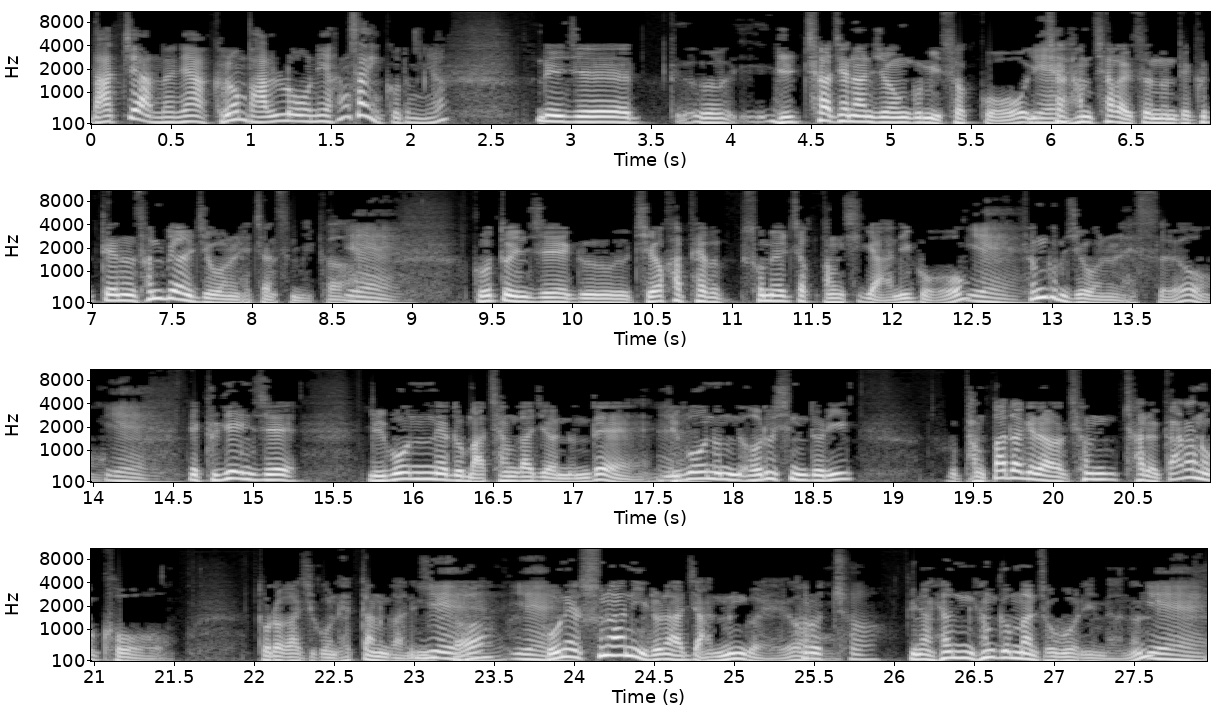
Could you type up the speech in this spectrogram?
낫지 않느냐 그런 반론이 항상 있거든요. 근데 이제 그 1차 재난지원금이 있었고 예. 2차, 3차가 있었는데 그때는 선별 지원을 했지 않습니까? 예, 그것도 이제 그 지역 화폐 소멸적 방식이 아니고 예, 현금 지원을 했어요. 예, 근데 그게 이제 일본에도 마찬가지였는데 예. 일본은 어르신들이 그 방바닥에다가 현찰을 깔아놓고 돌아가시곤 했다는 거 아닙니까? 예, 예. 돈의 순환이 일어나지 않는 거예요. 그렇죠. 그냥 현, 현금만 줘버리면은 예,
